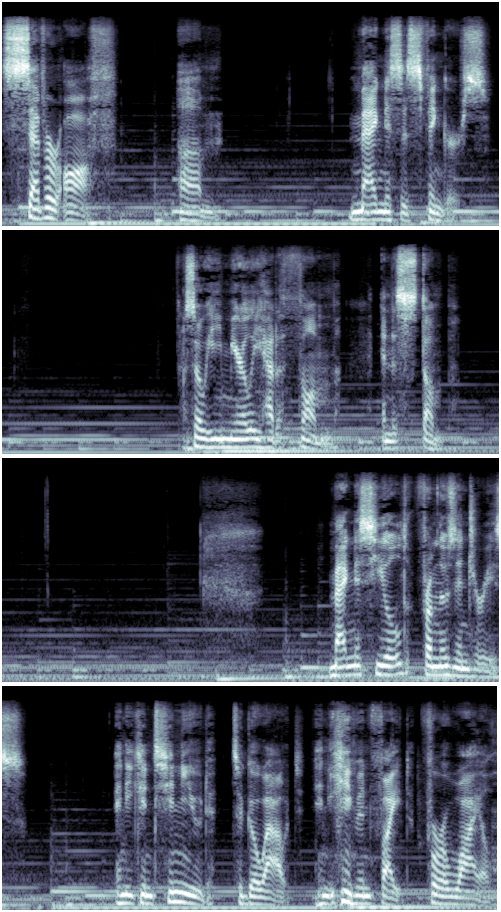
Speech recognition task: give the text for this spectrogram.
sever off um, Magnus's fingers. So he merely had a thumb and a stump. Magnus healed from those injuries, and he continued to go out and even fight for a while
